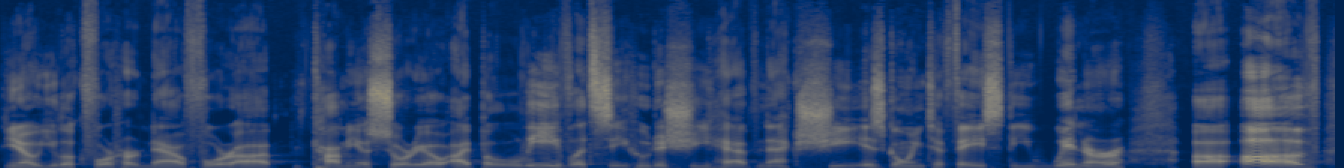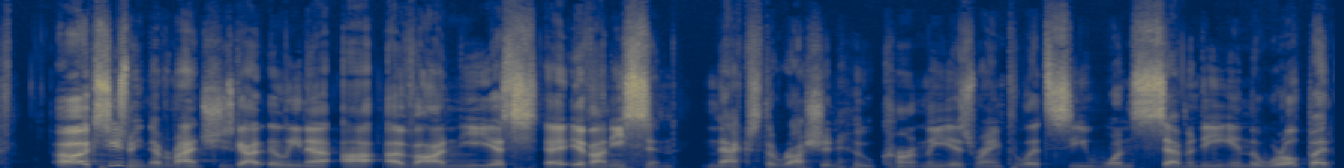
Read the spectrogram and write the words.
you know, you look for her now for uh, Cami Osorio. I believe. Let's see, who does she have next? She is going to face the winner uh, of. Uh, excuse me, never mind. She's got Elena uh, uh, Ivanisin next, the Russian, who currently is ranked, let's see, 170 in the world, but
